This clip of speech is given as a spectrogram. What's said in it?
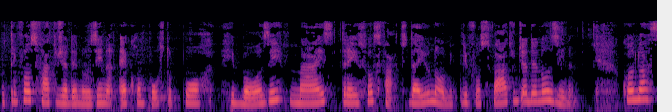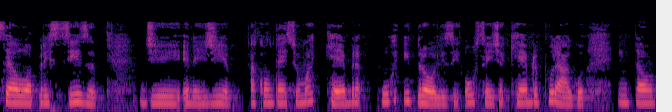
o trifosfato de adenosina é composto por ribose mais três fosfatos, daí o nome trifosfato de adenosina. Quando a célula precisa de energia, acontece uma quebra por hidrólise, ou seja, quebra por água. Então,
